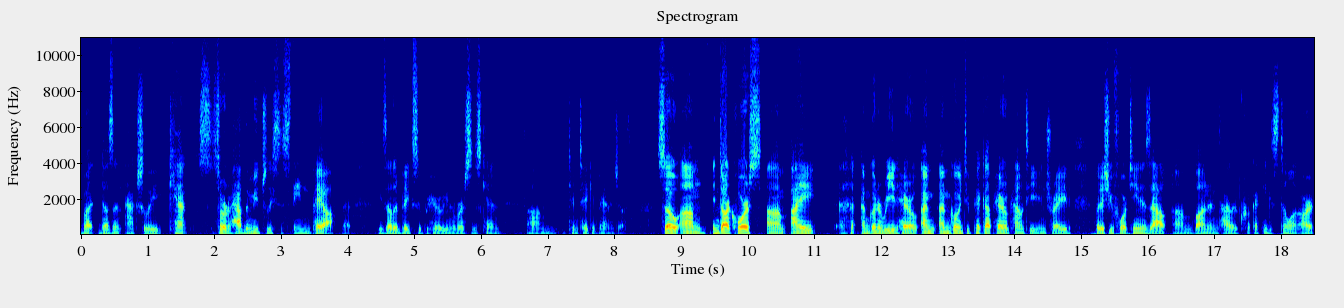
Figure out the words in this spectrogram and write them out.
but doesn't actually can't sort of have the mutually sustaining payoff that these other big superhero universes can um, can take advantage of. So um, in Dark Horse, um, I am going to read Harrow. I'm I'm going to pick up Harrow County in trade, but issue 14 is out. Um, Bunn and Tyler Crook, I think, is still on art.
